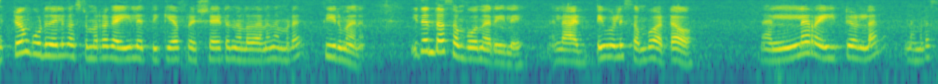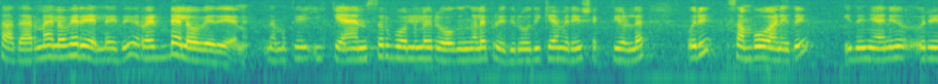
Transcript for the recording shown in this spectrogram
ഏറ്റവും കൂടുതൽ കസ്റ്റമറുടെ കയ്യിൽ എത്തിക്കുക ഫ്രഷ് ആയിട്ട് എന്നുള്ളതാണ് നമ്മുടെ തീരുമാനം. ഇതെന്താ സംഭവം എന്നറിയില്ലേ? നല്ല അടിപൊളി സംഭവം കേട്ടോ. നല്ല റേറ്റുള്ള നമ്മുടെ സാധാരണ അലോവേരയല്ല ഇത്? റെഡ് അലോവേരയാണ്. നമുക്ക് ഈ ക്യാൻസർ പോലുള്ള രോഗങ്ങളെ പ്രതിരോധിക്കാൻ വരെ ശക്തിയുള്ള ഒരു സംഭവമാണിത്. ഇത് ഞാൻ ഒരു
